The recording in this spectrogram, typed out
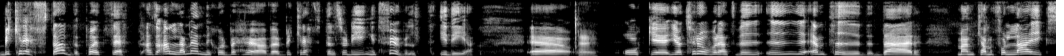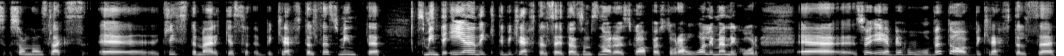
bekräftad på ett sätt. Alltså alla människor behöver bekräftelse och det är inget fult i det. Eh, Nej. och eh, jag tror att vi i en tid där man kan få likes som någon slags eh, klistermärkesbekräftelse som inte, som inte är en riktig bekräftelse utan som snarare skapar stora hål i människor eh, så är behovet av bekräftelse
